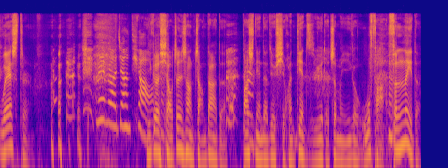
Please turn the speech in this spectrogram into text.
Western。为什么要这样跳？一个小镇上长大的，八十年代就喜欢电子乐的这么一个无法分类的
